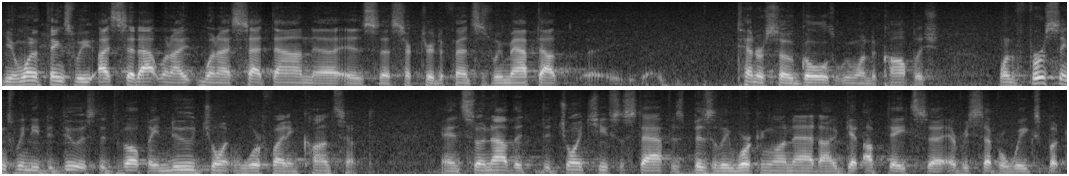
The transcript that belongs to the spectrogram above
you know, one of the things we, I set out when I, when I sat down uh, as uh, Secretary of Defense is we mapped out uh, 10 or so goals that we wanted to accomplish. One of the first things we need to do is to develop a new joint warfighting concept. And so now the, the Joint Chiefs of Staff is busily working on that. I get updates uh, every several weeks, but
